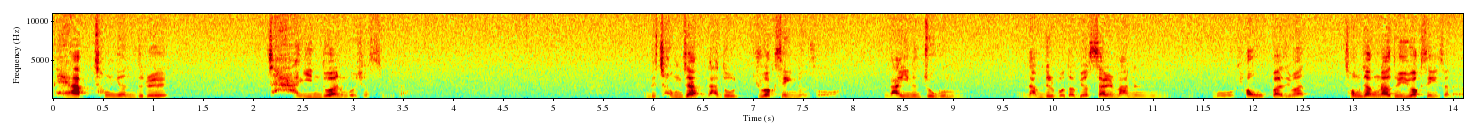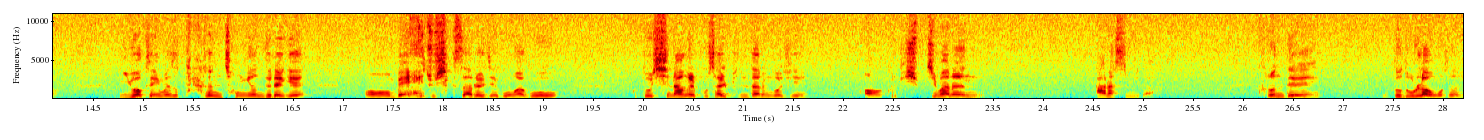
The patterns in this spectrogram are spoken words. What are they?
대학 청년들을 잘 인도하는 것이었습니다. 근데 정작 나도 유학생이면서 나이는 조금 남들보다 몇 살 많은 뭐 형 오빠지만 정작 나도 유학생이잖아요. 유학생이면서 다른 청년들에게 어, 매주 식사를 제공하고 또 신앙을 보살핀다는 것이 어, 그렇게 쉽지만은 않았습니다. 그런데 또 놀라운 것은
